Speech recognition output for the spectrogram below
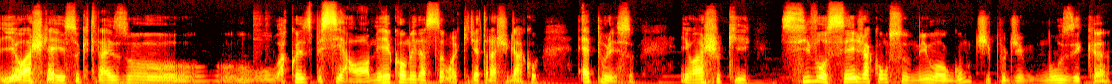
E eu acho que é isso que traz o, o- a coisa especial. A minha recomendação aqui de Atarashi Gakko é por isso. Eu acho que se você já consumiu algum tipo de música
